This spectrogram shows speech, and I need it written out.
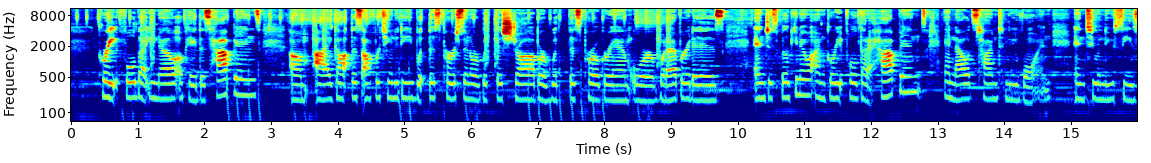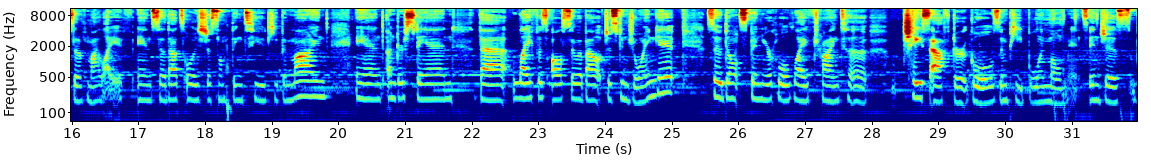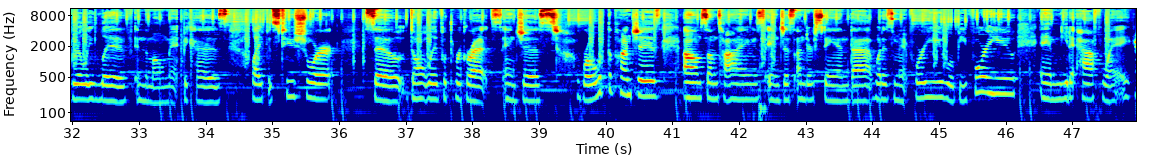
grateful that you know okay this happens. Um, I got this opportunity with this person or with this job or with this program or whatever it is, and just be like, you know, I'm grateful that it happened, and now it's time to move on into a new season of my life. And so that's always just something to keep in mind and understand that life is also about just enjoying it. So don't spend your whole life trying to chase after goals and people and moments and just really live in the moment because life is too short. So don't live with regrets and just roll with the punches um, sometimes and just understand that what is meant for you will be for you and meet it halfway.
